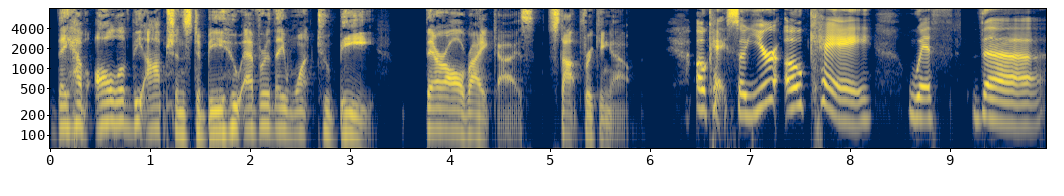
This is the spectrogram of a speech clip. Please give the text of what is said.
they have all of the options to be whoever they want to be. They're all right, guys. Stop freaking out. Okay, so you're okay with the,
